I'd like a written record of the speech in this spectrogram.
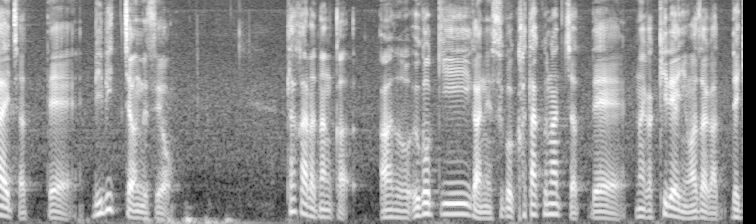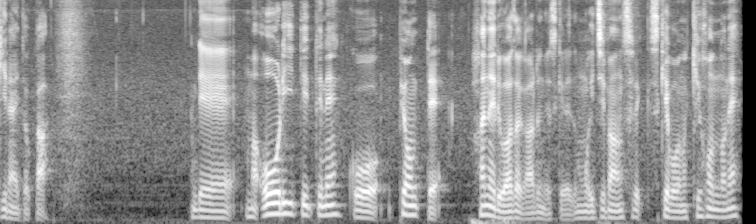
えちゃってビビっちゃうんですよだからなんかあの動きがねすごい硬くなっちゃってなんか綺麗に技ができないとか。で、まあ、オーリーって言ってねこうピョンって跳ねる技があるんですけれども一番スケボーの基本のね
